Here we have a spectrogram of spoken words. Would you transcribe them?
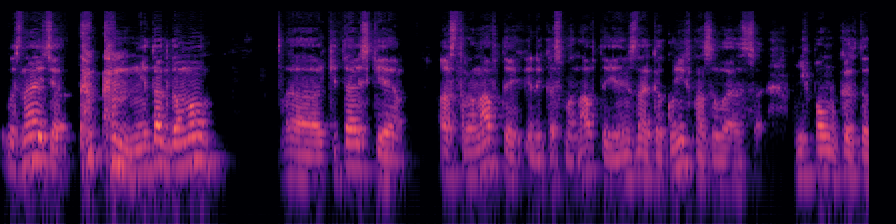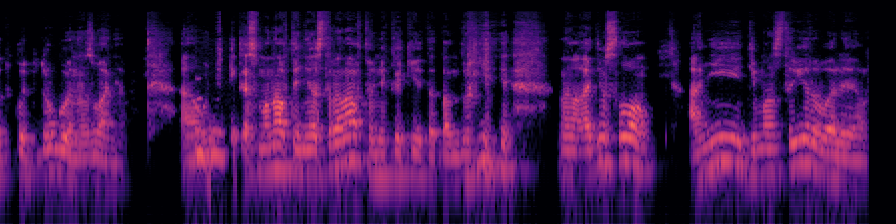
Вы знаете, не так давно э, китайские астронавты или космонавты, я не знаю, как у них называется, у них, по-моему, как-то какое-то другое название. Uh, у них не космонавты, не астронавты, у них какие-то там другие. Одним словом, они демонстрировали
